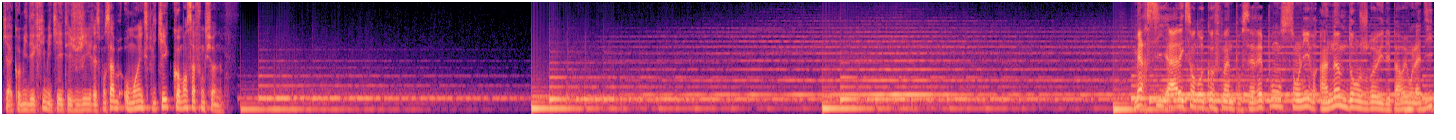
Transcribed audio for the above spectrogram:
qui a commis des crimes et qui a été jugé irresponsable, au moins expliquer comment ça fonctionne. Merci à Alexandre Kaufmann pour ses réponses. Son livre Un homme dangereux, il est paru, on l'a dit,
